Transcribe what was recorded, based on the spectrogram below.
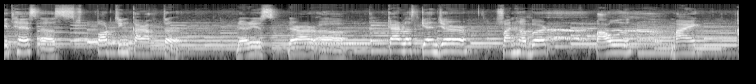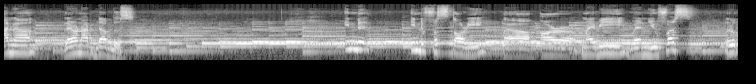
it has a sporting character. There is there are uh, Carlos Ganger, Van Herbert, Paul, Mike, Anna, Leonard Doubles. In the in the first story, uh, or maybe when you first look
